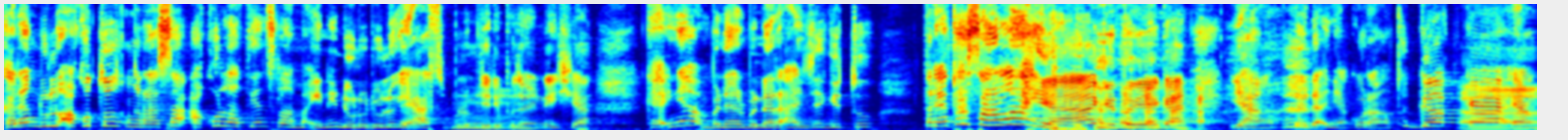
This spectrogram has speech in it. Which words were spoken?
Kadang dulu aku tuh ngerasa aku latihan selama ini dulu-dulu ya sebelum jadi Putri Indonesia. Kayaknya bener-bener aja gitu. Ternyata salah ya gitu ya kan. Yang dadanya kurang tegak kayak, Ah. yang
